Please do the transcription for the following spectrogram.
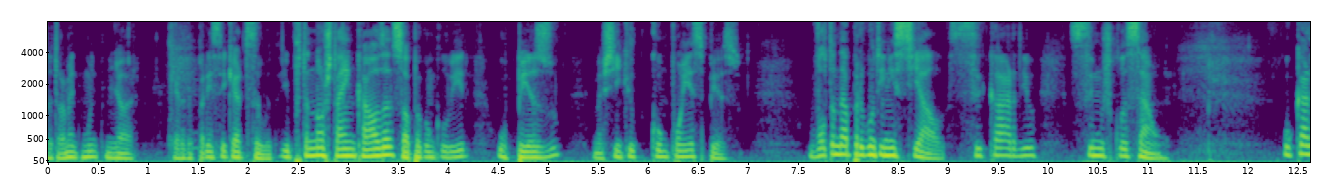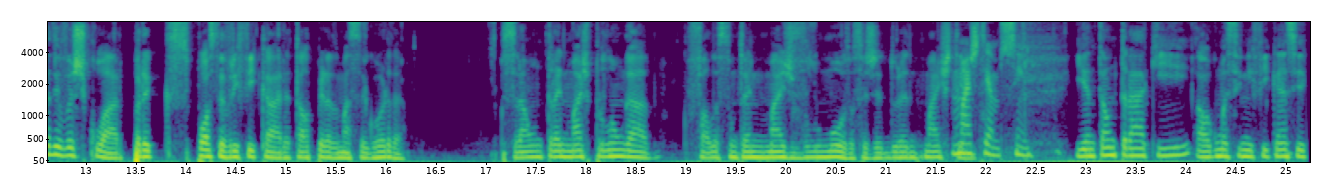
naturalmente muito melhor, quer de aparência, quer de saúde. E portanto não está em causa, só para concluir, o peso, mas sim aquilo que compõe esse peso. Voltando à pergunta inicial, se cardio, se musculação. O cardiovascular, para que se possa verificar a tal perda de massa gorda, será um treino mais prolongado. Fala-se de um treino mais volumoso, ou seja, durante mais tempo. Mais tempo, sim. E então terá aqui alguma significância,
